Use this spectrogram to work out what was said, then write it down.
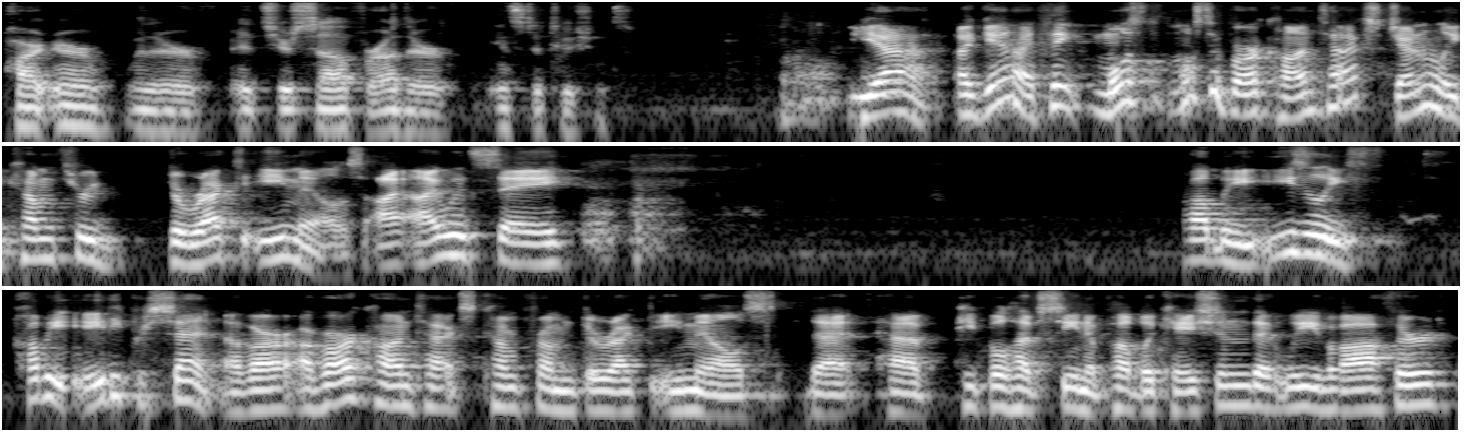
partner, whether it's yourself or other institutions? Yeah, again, I think most most of our contacts generally come through direct emails. I, I would say probably easily probably 80% of our of our contacts come from direct emails that have people have seen a publication that we've authored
